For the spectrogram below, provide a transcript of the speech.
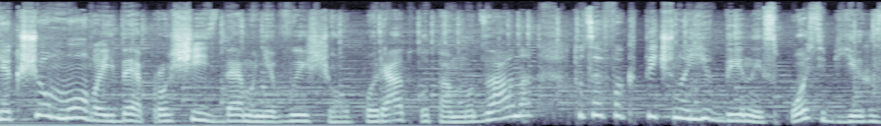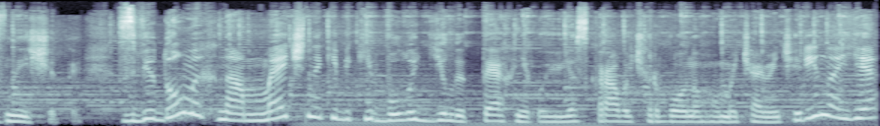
Якщо мова йде про шість демонів вищого порядку та Мудзана, то це фактично єдиний спосіб їх знищити. З відомих нам мечників, які володіли технікою яскраво червоного меча Мічеріна, є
